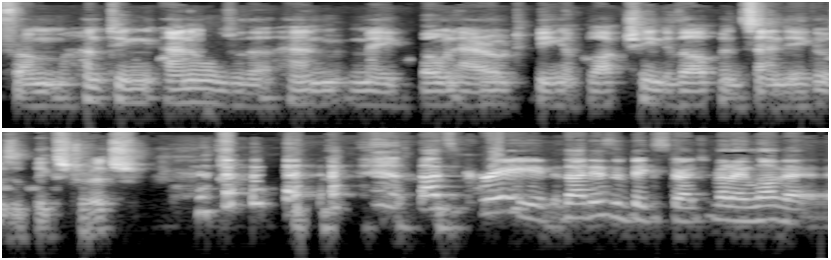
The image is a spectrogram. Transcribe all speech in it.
from hunting animals with a handmade bone arrow to being a blockchain developer in San Diego is a big stretch. That's great. That is a big stretch, but I love it.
